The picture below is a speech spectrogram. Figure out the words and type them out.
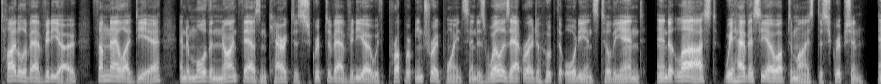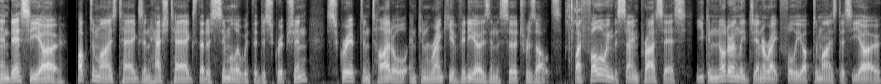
title of our video, thumbnail idea, and a more than 9,000 characters script of our video with proper intro points and as well as outro to hook the audience till the end. And at last, we have SEO optimized description and SEO. Optimize tags and hashtags that are similar with the description, script, and title and can rank your videos in the search results. By following the same process, you can not only generate fully optimized SEO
